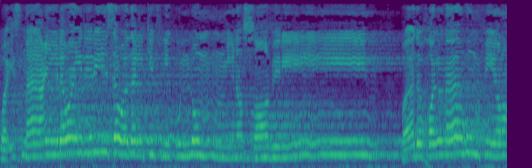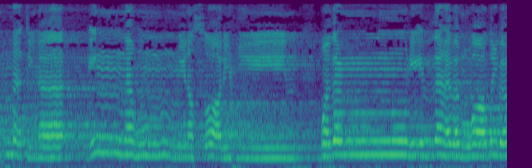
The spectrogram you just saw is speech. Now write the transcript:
وَإِسْمَاعِيلَ وَإِدْرِيسَ وَذَا الْكِفْلِ ۖ كُلٌّ مِّنَ الصَّابِرِينَ وَأَدْخَلْنَاهُمْ فِي رَحْمَتِنَا ۖ إِنَّهُم مِّنَ الصَّالِحِينَ وَذَا النُّونِ إِذ ذَّهَبَ مُغَاضِبًا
